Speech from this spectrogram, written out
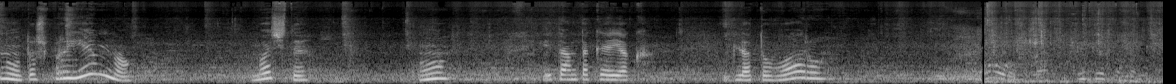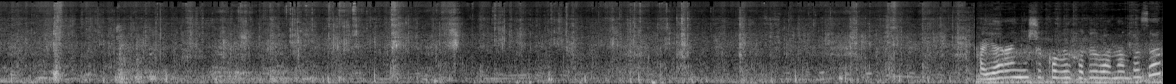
ну, то ж приємно. Бачите? О, і там таке, як для товару. А я раніше, коли ходила на базар,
